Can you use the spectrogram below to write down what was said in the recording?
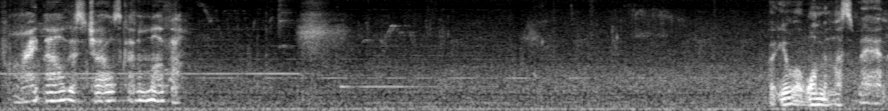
From right now, this child's got a mother. But you're a womanless man.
